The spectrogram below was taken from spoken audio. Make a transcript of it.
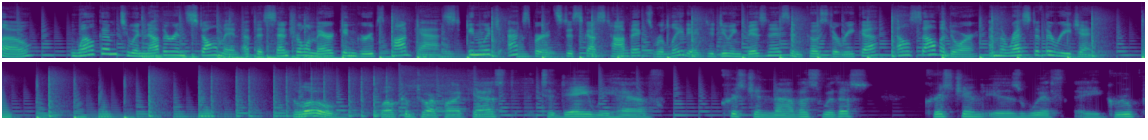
Hello. Welcome to another installment of the Central American Group's podcast, in which experts discuss topics related to doing business in Costa Rica, El Salvador, and the rest of the region. Hello, welcome to our podcast. Today we have Christian Navas with us. Christian is with a group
